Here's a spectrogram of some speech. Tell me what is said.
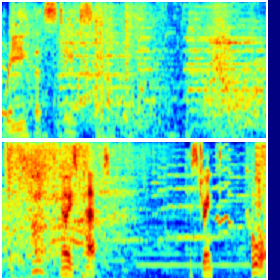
Three? That stinks. now he's pepped. His strength... Cool.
